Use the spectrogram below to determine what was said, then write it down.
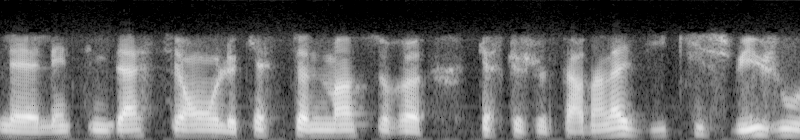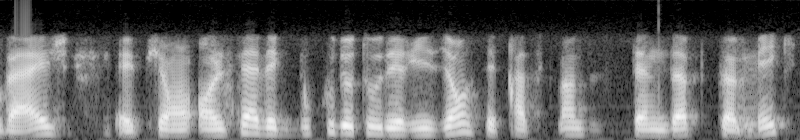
l'intimidation, le questionnement sur euh, qu'est-ce que je veux faire dans la vie, qui suis-je, où vais-je? Et puis on, le fait avec beaucoup d'autodérision. C'est pratiquement du stand-up comique,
